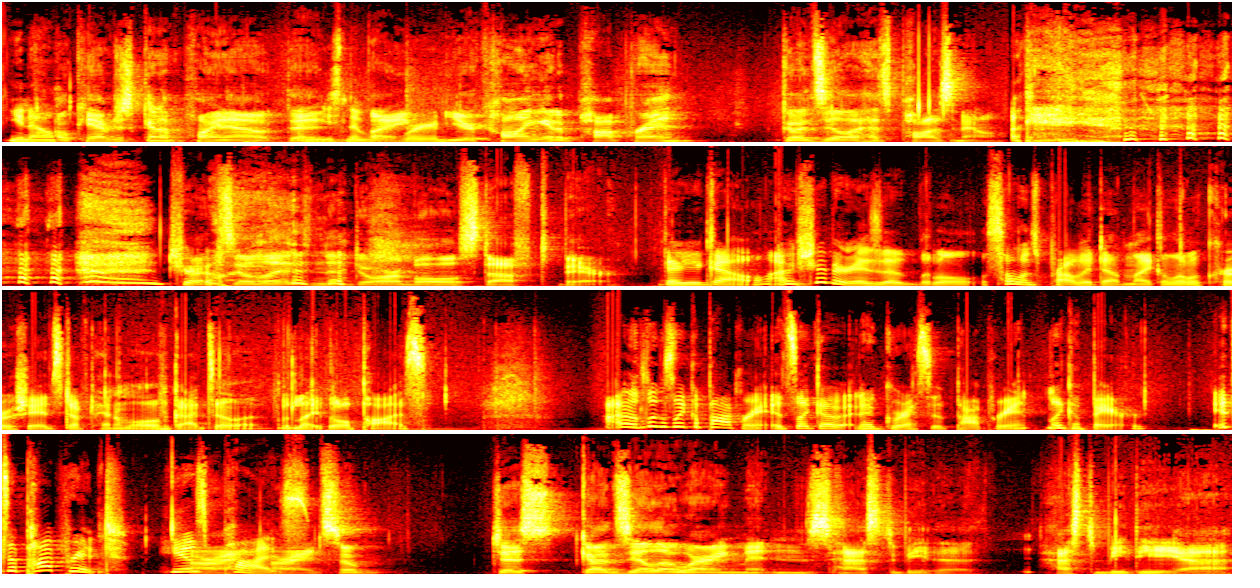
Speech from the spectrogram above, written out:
You know. okay i'm just gonna point out that using the like, word. you're calling it a pop print godzilla has paws now Okay. True. godzilla is an adorable stuffed bear There you go. I'm sure there is a little. Someone's probably done like a little crocheted stuffed animal of Godzilla with like little paws. I know, it looks like a paw print. It's like a, an aggressive paw print, like a bear. It's a paw print. He has all right paws. all right so Just Godzilla wearing mittens has to be the has to be the uh,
